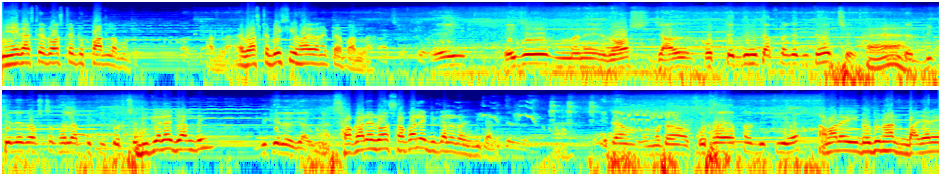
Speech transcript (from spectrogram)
মেয়ে গাছটার রসটা একটু পাতলা মতো পাতলা। রসটা বেশি হয় অনেকটা পাতলা। আচ্ছা তো এই এই যে মানে রস জাল প্রত্যেক দিনই তো আপনাকে দিতে হচ্ছে? হ্যাঁ। তো বিকেলের রসটা তাহলে আপনি কি করছেন? বিকেলে জল দিই। বিকেলেও জাল দিন সকালে রস সকালে বিকালে রস বিকালে। এটা মোটা কোথায় আপনার বিক্রি হয়? আমার এই নতুন হাট বাজারে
